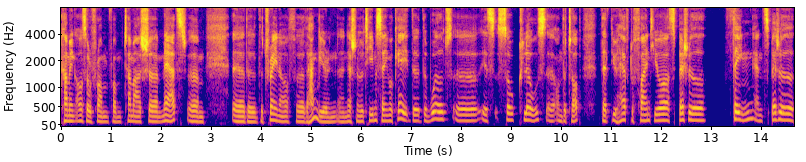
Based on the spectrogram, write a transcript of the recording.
coming also from from Tamás uh, um, uh, the the trainer of uh, the Hungarian uh, national team saying okay the the world uh, is so close uh, on the top that you have to find your special thing and special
